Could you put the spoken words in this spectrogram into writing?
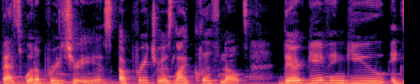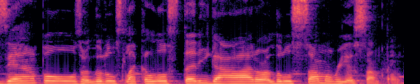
that's what a preacher is. A preacher is like cliff notes. They're giving you examples or little like a little study guide or a little summary of something.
